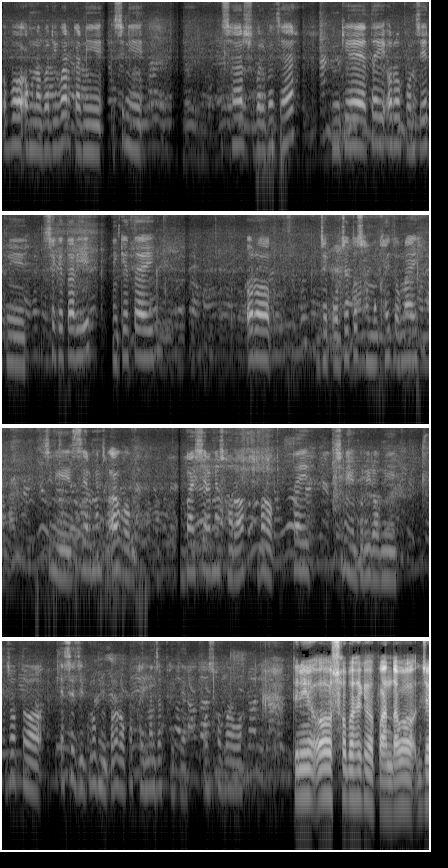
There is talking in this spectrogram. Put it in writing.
অব অঙ্গনাবাড়ি ওয়ার্কারনি সিনি সার সুপারি বাজা ইনকে তাই অর পঞ্চায়েতনি সেক্রেটারি ইনকে তাই অর যে পঞ্চায়েত সামুং খাই দংনাই সিনি চেয়ারম্যান বা চেয়ারমেन सरक borok. Tei sini buri rok ni joto SAG group নি বড় রক ফাইমানজাক ফাইকিয়া ও সবাও তিনি ও সবা হেকে পান্দাও যে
